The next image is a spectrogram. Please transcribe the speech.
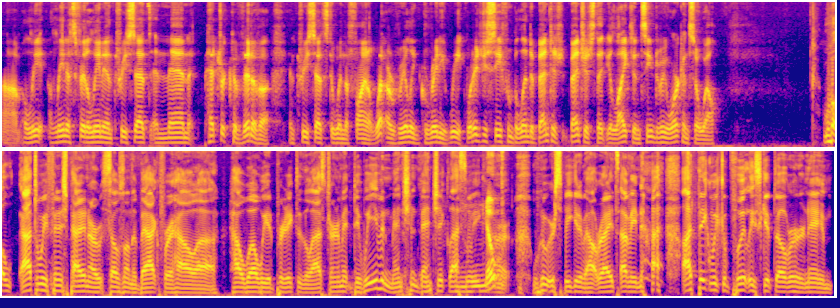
Um, Alina Svitolina in three sets, and then Petra Kvitova in three sets to win the final. What a really gritty week. What did you see from Belinda Bencic that you liked and seemed to be working so well? Well, after we finished patting ourselves on the back for how uh, how well we had predicted the last tournament, did we even mention Bencic last week? Nope. we were speaking about rights. I mean, I think we completely skipped over her name,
